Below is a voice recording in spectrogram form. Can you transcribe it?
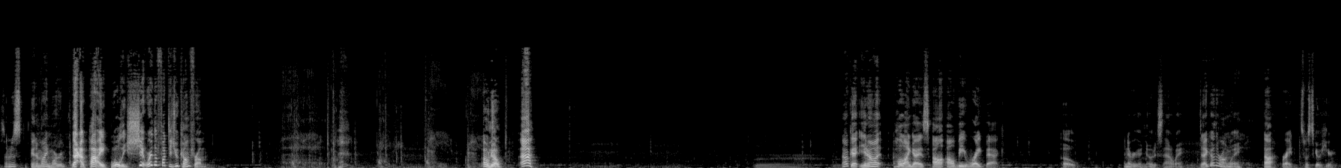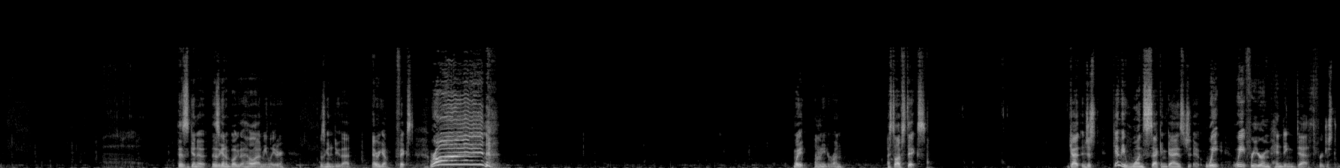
So I'm just gonna mine more. Ah! Hi! Holy shit, where the fuck did you come from? Oh no! Ah! Okay, you know what? Hold on, guys. I'll I'll be right back. Oh. I never even noticed that way. Did I go the wrong way? Ah, right. I'm supposed to go here. This is gonna this is gonna bug the hell out of me later. This is gonna do that. There we go. Fixed. Run! Wait, I don't need to run. I still have sticks. Got just give me one second, guys. Just, wait, wait for your impending death for just.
